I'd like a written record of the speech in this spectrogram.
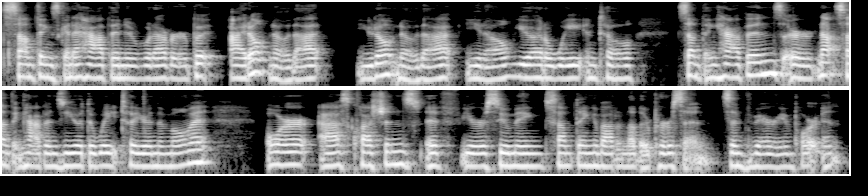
something's going to happen or whatever. But I don't know that. You don't know that. You know, you got to wait until something happens or not something happens. You have to wait till you're in the moment or ask questions if you're assuming something about another person. It's very important.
